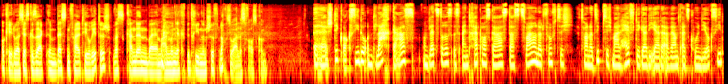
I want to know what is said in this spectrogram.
Okay, du hast jetzt gesagt, im besten Fall theoretisch. Was kann denn bei einem ammoniakbetriebenen Schiff noch so alles rauskommen? Äh, Stickoxide und Lachgas. Und letzteres ist ein Treibhausgas, das 250, 270 mal heftiger die Erde erwärmt als Kohlendioxid.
